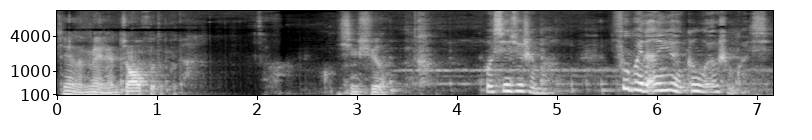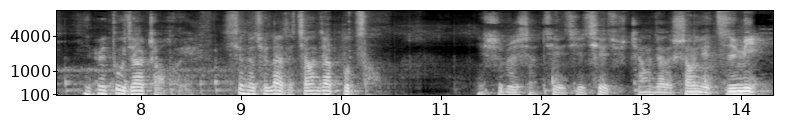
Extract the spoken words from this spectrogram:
见了面连招呼都不打，你心虚了？我心虚什么？父辈的恩怨跟我有什么关系？你被杜家找回，现在却赖在江家不走，你是不是想借机窃取江家的商业机密？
